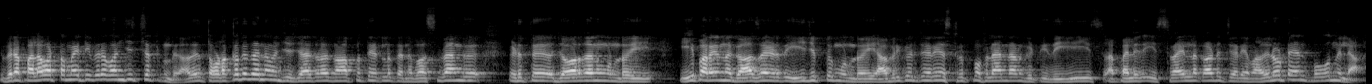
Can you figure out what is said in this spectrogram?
ഇവരെ പലവട്ടമായിട്ട് ഇവരെ വഞ്ചിച്ചിട്ടുണ്ട്. അത് തുടക്കത്തിൽ തന്നെ വഞ്ചിച്ചു. ആയിരത്തി തൊള്ളായിരത്തി നാൽപ്പത്തി എട്ടിൽ തന്നെ വെസ്റ്റ് ബാങ്ക് എടുത്ത് ജോർദാനും കൊണ്ടുപോയി. ഈ പറയുന്ന ഗാസ എടുത്ത് ഈജിപ്തും കൊണ്ടുപോയി. അവർക്ക് ഒരു ചെറിയ സ്ട്രിപ്പ് ഓഫ് ലാൻഡാണ് കിട്ടിയത്. ഈ പല ഇസ്രായേലിനെക്കാട്ടും ചെറിയ. അതിലോട്ട് ഞാൻ പോകുന്നില്ല.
